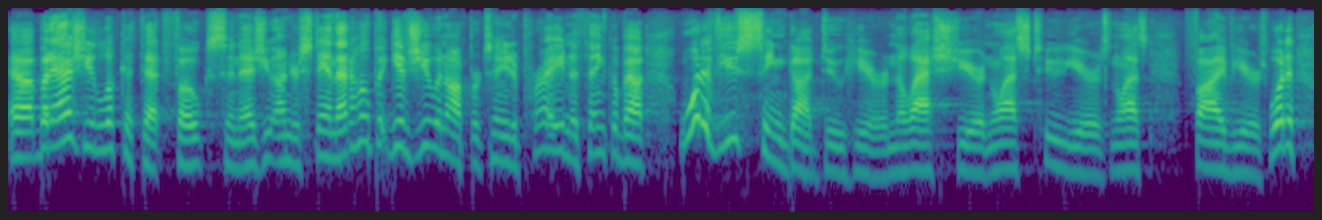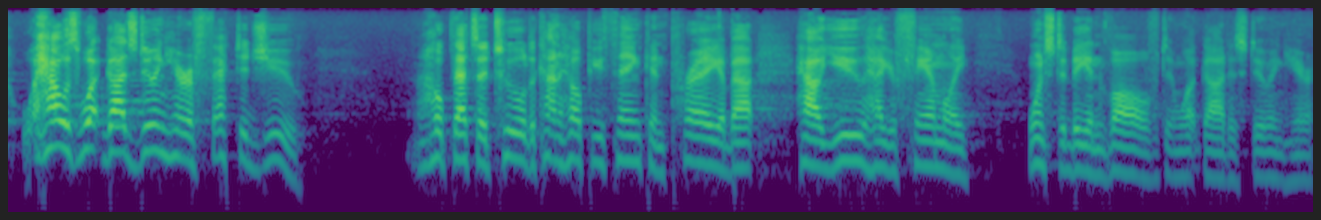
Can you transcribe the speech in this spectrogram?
Uh, but as you look at that, folks, and as you understand that, I hope it gives you an opportunity to pray and to think about what have you seen God do here in the last year, in the last two years, in the last five years? What, how has what God's doing here affected you? I hope that's a tool to kind of help you think and pray about how you, how your family wants to be involved in what God is doing here.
